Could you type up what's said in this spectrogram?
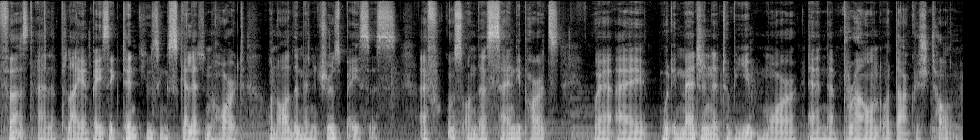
First I'll apply a basic tint using Skeleton Horde on all the miniature's bases. I focus on the sandy parts where I would imagine it to be more in a brown or darkish tone.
